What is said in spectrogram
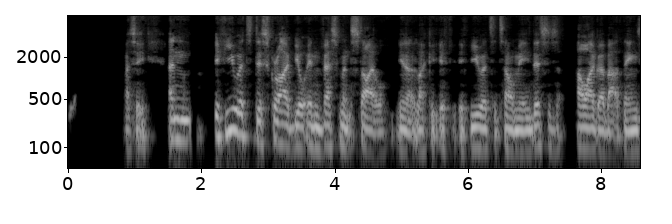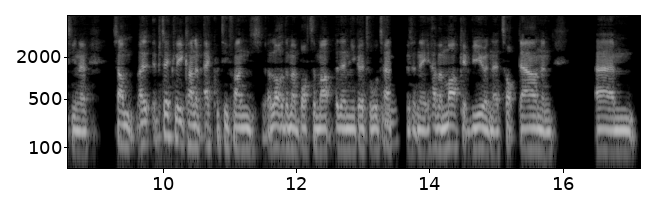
I see. And if you were to describe your investment style, you know, like if if you were to tell me this is how I go about things, you know, some uh, particularly kind of equity funds, a lot of them are bottom up, but then you go to alternatives mm. and they have a market view and they're top down and um,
